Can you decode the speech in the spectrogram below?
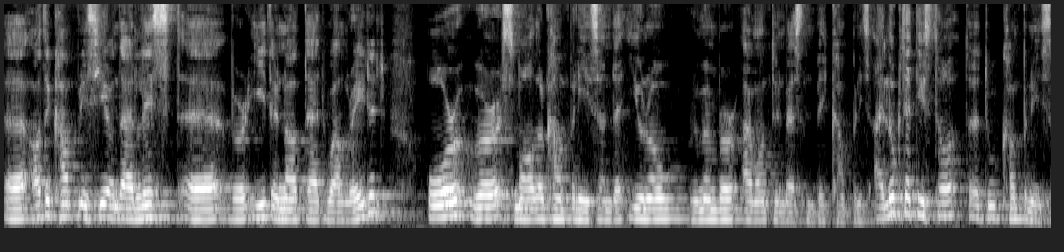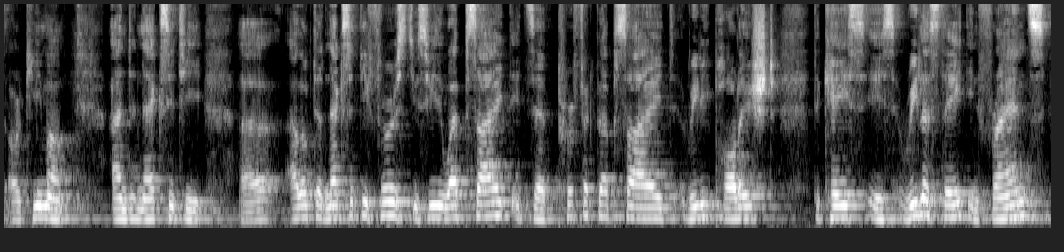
Uh, other companies here on that list uh, were either not that well rated or were smaller companies and that you know remember i want to invest in big companies. I looked at these two companies arkema and nexity. Uh, i looked at nexity first. You see the website. It's a perfect website really polished. The case is real estate in france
